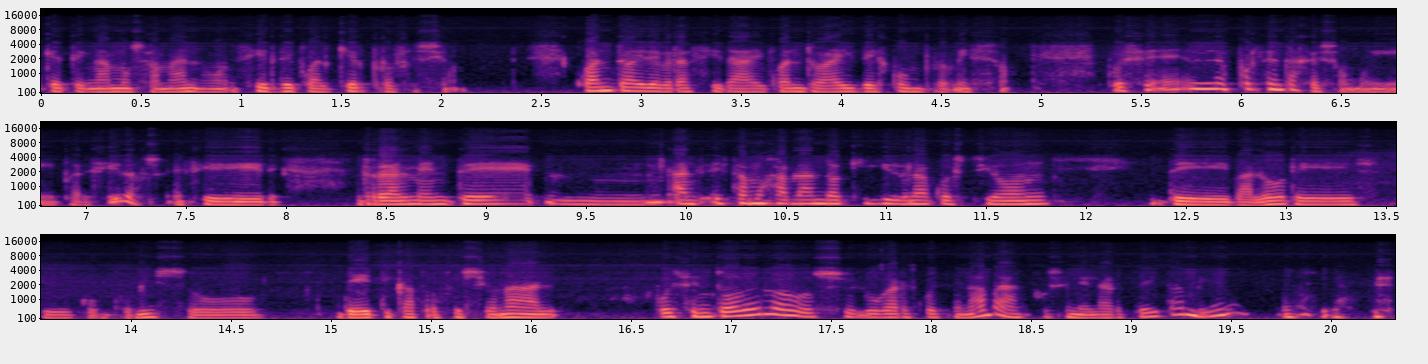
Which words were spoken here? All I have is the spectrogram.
que tengamos a mano, es decir, de cualquier profesión? ¿Cuánto hay de veracidad y cuánto hay de compromiso? Pues eh, los porcentajes son muy parecidos. Es decir, realmente mm, estamos hablando aquí de una cuestión de valores, de compromiso, de ética profesional, pues en todos los lugares cuestionadas, pues en el arte también, de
